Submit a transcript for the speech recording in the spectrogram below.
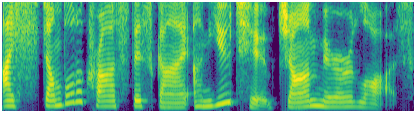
I stumbled across this guy on YouTube, John Muir Laws.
